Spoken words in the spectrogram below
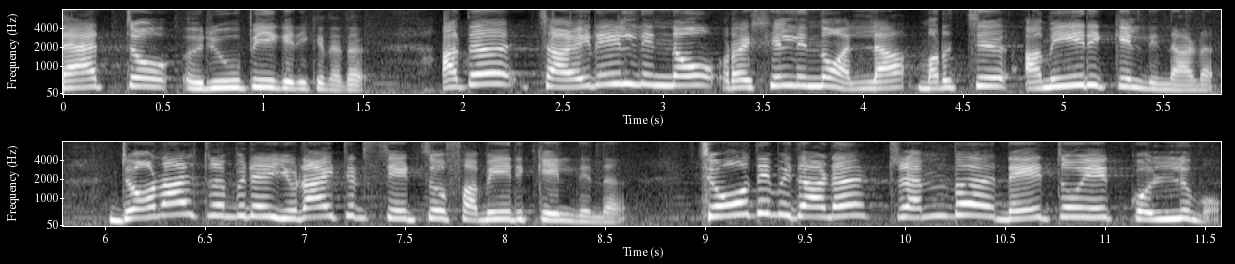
നാറ്റോ രൂപീകരിക്കുന്നത്. അത് ചൈനയിൽ നിന്നോ റഷ്യയിൽ നിന്നോ അല്ല മറിച്ച് അമേരിക്കയിൽ നിന്നാണ്. ഡൊണാൾഡ് ട്രംപിന് യുണൈറ്റഡ് സ്റ്റേറ്റ്സ് ഓഫ് അമേരിക്കയിൽ നിന്ന്. ചോദ്യം ഇതാണ് ട്രംപ് നേറ്റോയെ കൊല്ലുമോ?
